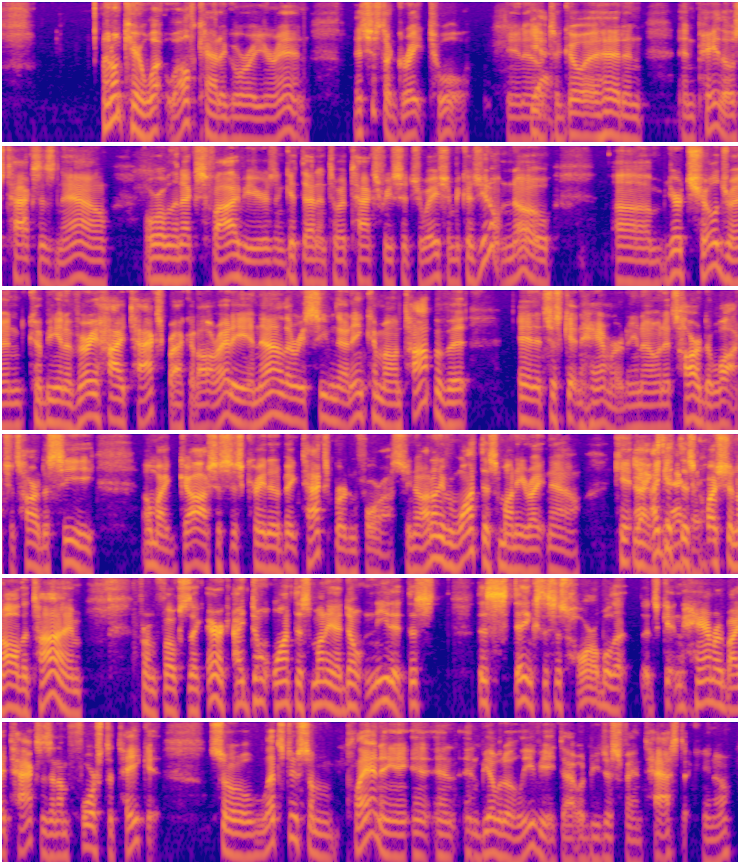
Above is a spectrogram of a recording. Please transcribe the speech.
I don't care what wealth category you're in, it's just a great tool you know, yeah. to go ahead and and pay those taxes now or over the next five years and get that into a tax-free situation because you don't know um, your children could be in a very high tax bracket already and now they're receiving that income on top of it and it's just getting hammered you know and it's hard to watch. It's hard to see oh my gosh this just created a big tax burden for us you know i don't even want this money right now. Can't yeah, exactly. I, I get this question all the time from folks like eric i don't want this money. I don't need it. This this stinks. This is horrible that it's getting hammered by taxes and I'm forced to take it. So let's do some planning and, and, and be able to alleviate that would be just fantastic, you know?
